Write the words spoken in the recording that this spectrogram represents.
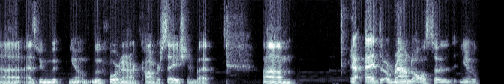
uh, as we move, you know move forward in our conversation. But um, at, around also you know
